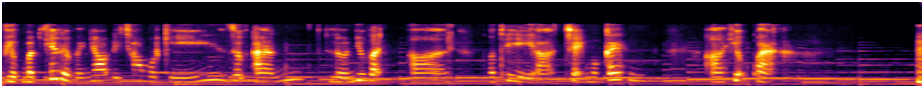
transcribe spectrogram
việc mật thiết được với nhau để cho một cái dự án lớn như vậy uh, có thể uh, chạy một cách uh, hiệu quả Ừ,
